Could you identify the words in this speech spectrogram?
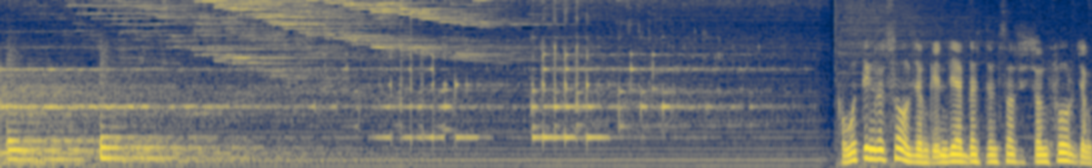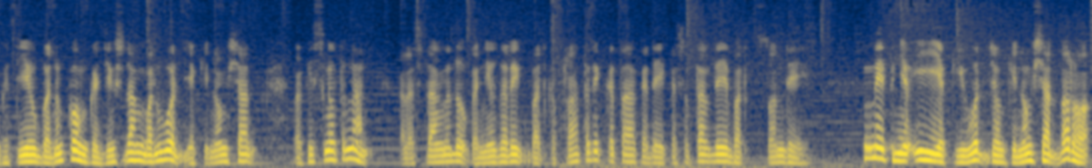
Kawuting Resol jong ke India Best Dancer Season 4 jong ke tiyo ba nangkong ke jing sedang ban word ya kinong syat ba kisngaw tenan kalau sedang naduk ke New Tarik bat ke Pratarik kata ke day ke Saturday bat ke Sunday. May pinyo i ya kiwot jong kinong syat baro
